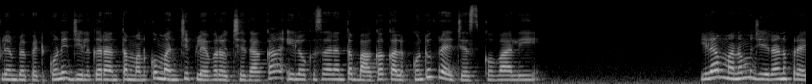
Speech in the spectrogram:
ఫ్లేమ్లో పెట్టుకొని జీలకర్ర అంతా మనకు మంచి ఫ్లేవర్ వచ్చేదాకా ఇలా ఒకసారి అంతా బాగా కలుపుకుంటూ ఫ్రై చేసుకోవాలి. ఇలా మనం జీరాను ఫ్రై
